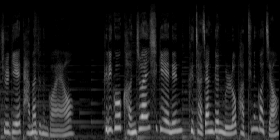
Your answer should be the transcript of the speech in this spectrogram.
줄기에 담아두는 거예요. 그리고 건조한 시기에는 그 저장된 물로 버티는 거죠.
